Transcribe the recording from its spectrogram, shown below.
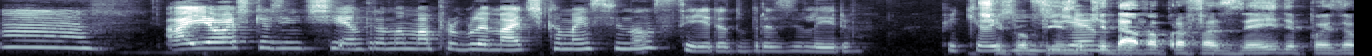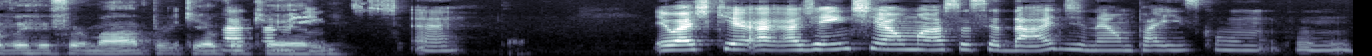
Hum, aí eu acho que a gente entra numa problemática mais financeira do brasileiro. Porque hoje Tipo, eu em fiz dia. o que dava pra fazer e depois eu vou reformar porque é o que eu quero. Exatamente. É. Eu acho que a, a gente é uma sociedade, né? Um país com, com.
